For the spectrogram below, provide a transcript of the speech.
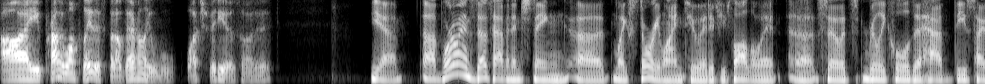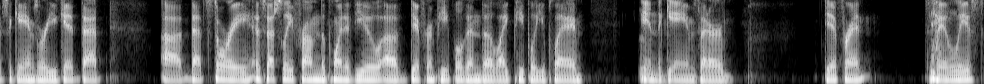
I probably won't play this, but I'll definitely w- watch videos on it. Yeah. Uh, Borderlands does have an interesting uh, like storyline to it if you follow it. Uh, so it's really cool to have these types of games where you get that uh, that story, especially from the point of view of different people than the like people you play in the games that are different, to say the least.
